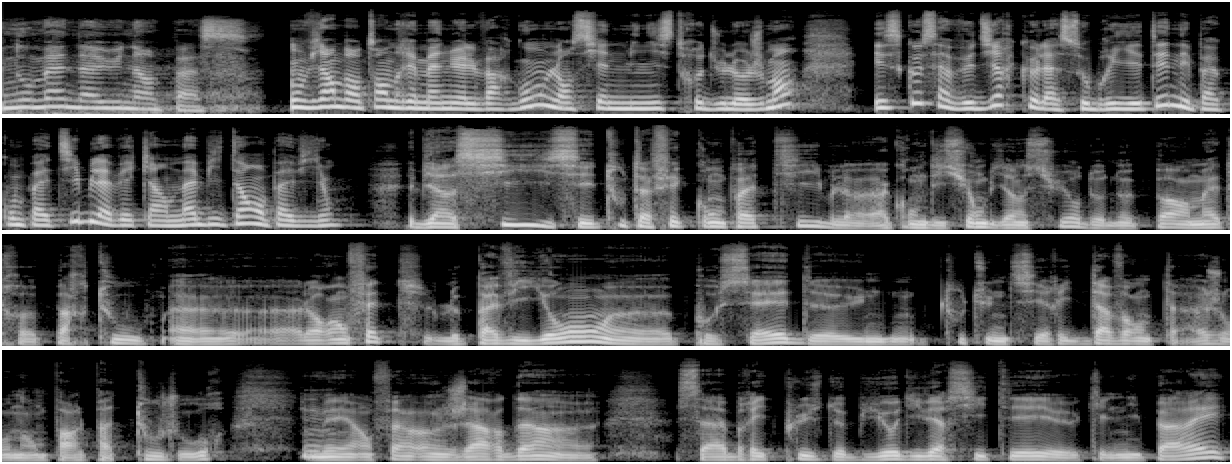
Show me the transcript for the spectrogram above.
nous mène à une impasse. On vient d'entendre Emmanuel Vargon, l'ancienne ministre du Logement. Est-ce que ça veut dire que la sobriété n'est pas compatible avec un habitat en pavillon? Eh bien, si, c'est tout à fait compatible, à condition, bien sûr, de ne pas en mettre partout. Euh, alors, en fait, le pavillon euh, possède une, toute une série d'avantages. On n'en parle pas toujours. Mm. Mais enfin, un jardin, euh, ça abrite plus de biodiversité qu'il n'y paraît.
